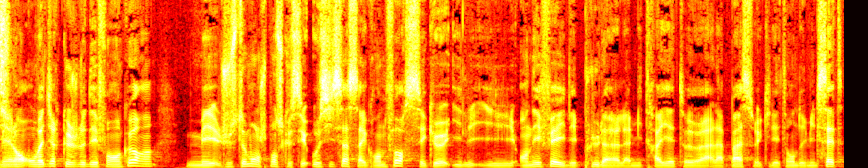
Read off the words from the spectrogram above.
Mais alors, on va dire que je le défends encore. hein. Mais justement, je pense que c'est aussi ça sa grande force, c'est que il, il- en effet, il est plus la, la mitraillette euh, à la passe qu'il était en 2007.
